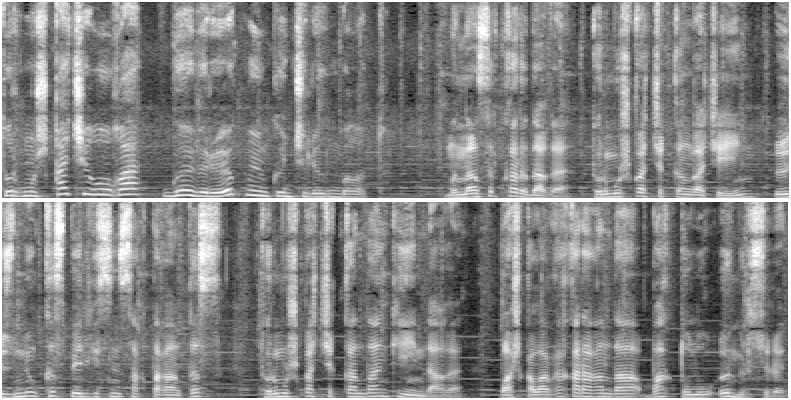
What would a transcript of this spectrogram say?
турмушка чыгууга көбүрөөк мүмкүнчүлүгүң болот. Мындан сырткары дагы турмушка чыкканга чейин өзүнүн кыз белгисин сактаган кыз турмушка чыккандан кийин дагы башкаларга караганда бактылуу өмүр сүрөт.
